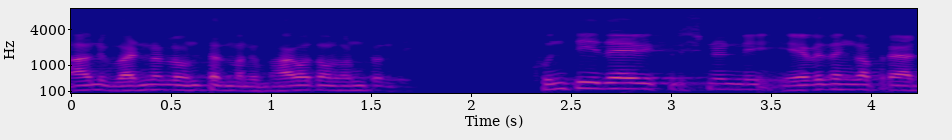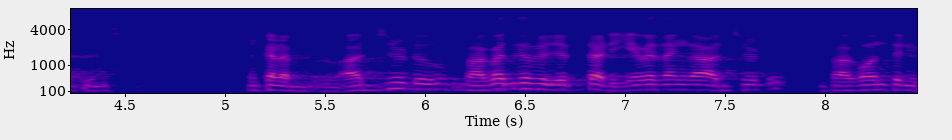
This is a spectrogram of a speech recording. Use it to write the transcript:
ఆమె వర్ణనలో ఉంటుంది మనకు భాగవతంలో ఉంటుంది. కుంతీదేవి కృష్ణుడిని ఏ విధంగా ప్రార్థించింది? ఇక్కడ అర్జునుడు భగవద్గీతలో చెప్తాడు ఏ విధంగా అర్జునుడు భగవంతుని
